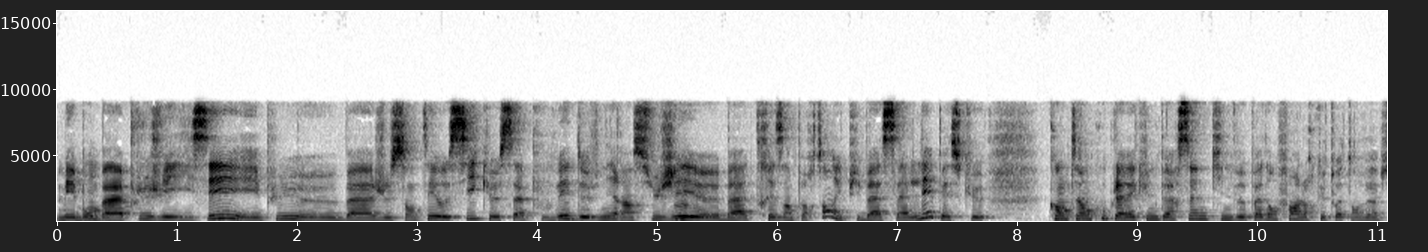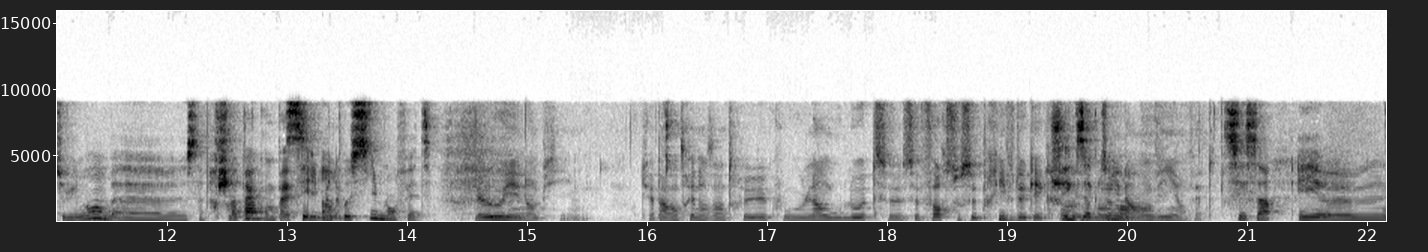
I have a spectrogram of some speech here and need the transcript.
Mais bon, bah, plus je vieillissais et plus euh, bah, je sentais aussi que ça pouvait devenir un sujet euh, bah, très important. Et puis, bah, ça l'est parce que quand t'es en couple avec une personne qui ne veut pas d'enfant alors que toi t'en veux absolument, bah, ça marchera pas pas. C'est impossible en fait. Oui, non, puis tu vas pas rentrer dans un truc où l'un ou l'autre se, se force ou se prive de quelque chose dont il Exactement. a envie, en fait. C'est ça. Et, euh,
